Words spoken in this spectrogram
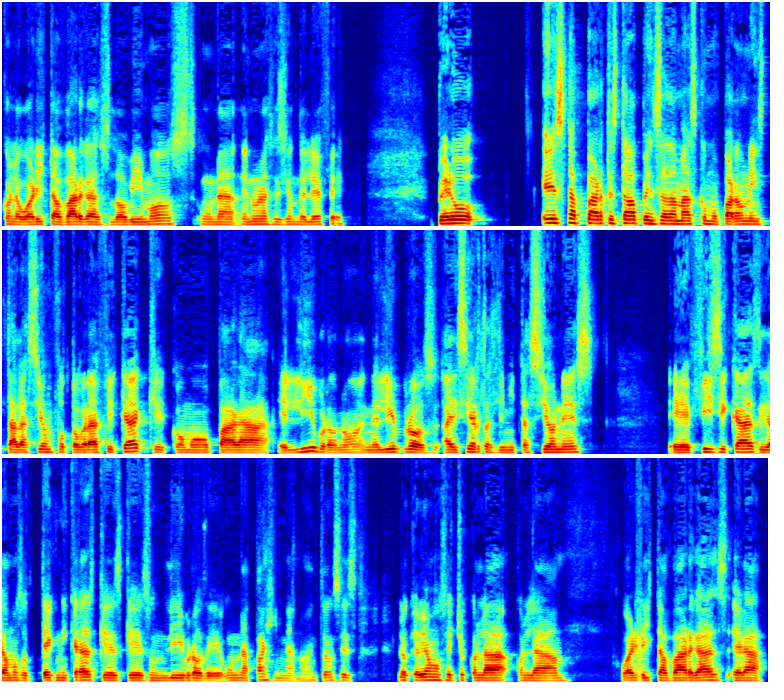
con la guarita Vargas lo vimos una, en una sesión del F. Pero esa parte estaba pensada más como para una instalación fotográfica que como para el libro, ¿no? En el libro hay ciertas limitaciones eh, físicas, digamos, o técnicas, que es que es un libro de una página, ¿no? Entonces, lo que habíamos hecho con la, con la Guarita Vargas era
